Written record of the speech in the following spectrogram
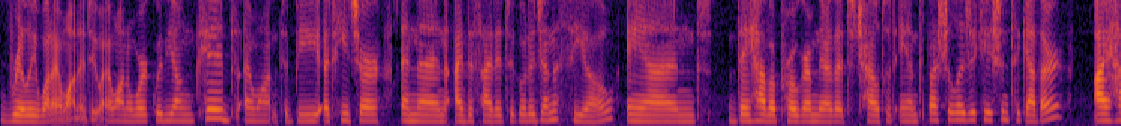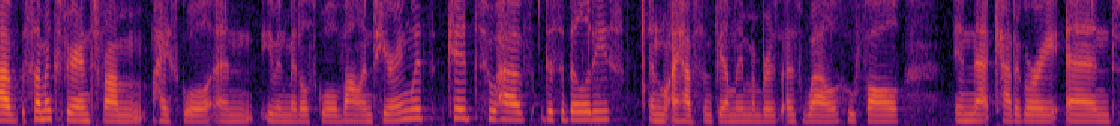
really what I want to do. I want to work with young kids. I want to be a teacher. And then I decided to go to Geneseo, and they have a program there that's childhood and special education together. I have some experience from high school and even middle school volunteering with kids who have disabilities, and I have some family members as well who fall in that category. And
